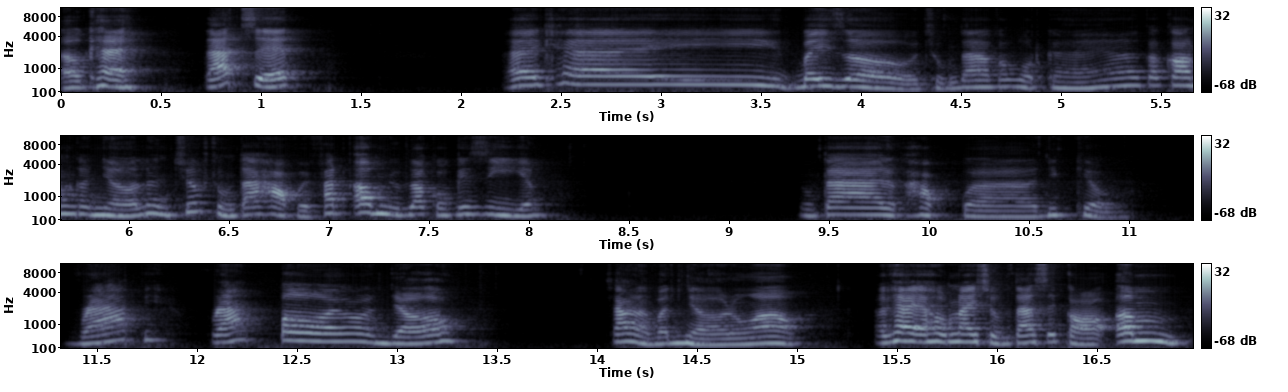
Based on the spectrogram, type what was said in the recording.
Okay, that's it. Ok bây giờ chúng ta có một cái các con có nhớ lần trước chúng ta học về phát âm chúng ta có cái gì không? Chúng ta được học uh, như kiểu rap ý, rapper còn nhớ không? Chắc là vẫn nhớ đúng không? Ok hôm nay chúng ta sẽ có âm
